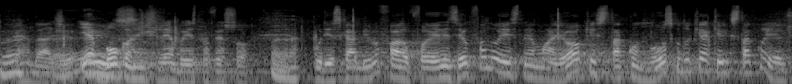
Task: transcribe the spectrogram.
Né? Verdade. É, e é, é bom isso. quando a gente lembra isso, professor. É. Por isso que a Bíblia fala, foi Eliseu que falou isso, né? Maior que está conosco do que aquele que está com eles.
